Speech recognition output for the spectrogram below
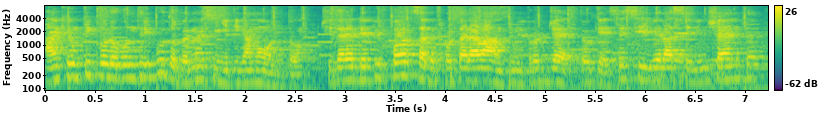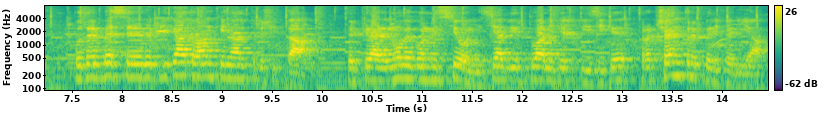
Anche un piccolo contributo per noi significa molto, ci darebbe più forza per portare avanti un progetto che, se si rivelasse vincente, potrebbe essere replicato anche in altre città, per creare nuove connessioni sia virtuali che fisiche fra centro e periferia.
